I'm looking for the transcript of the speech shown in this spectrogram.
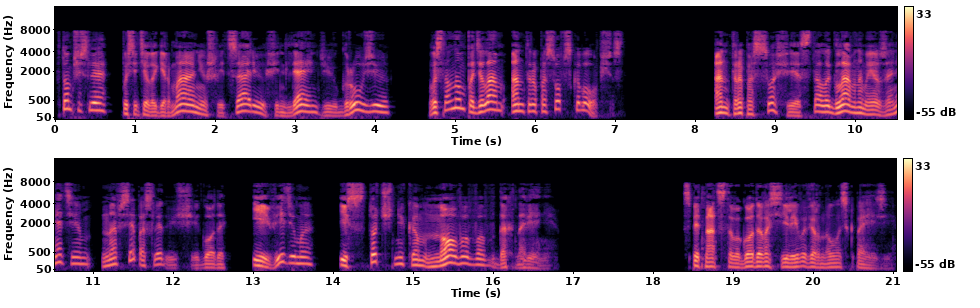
в том числе посетила Германию, Швейцарию, Финляндию, Грузию, в основном по делам антропософского общества. Антропософия стала главным ее занятием на все последующие годы и, видимо, источником нового вдохновения. С пятнадцатого года Васильева вернулась к поэзии.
